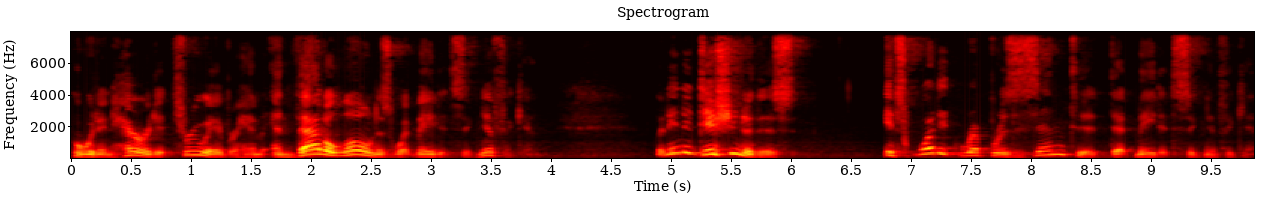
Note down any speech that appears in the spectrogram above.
who would inherit it through Abraham, and that alone is what made it significant. But in addition to this, it's what it represented that made it significant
